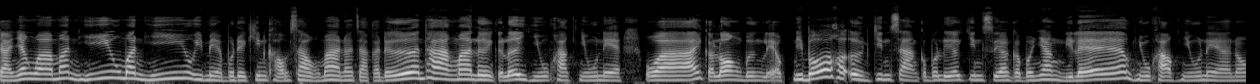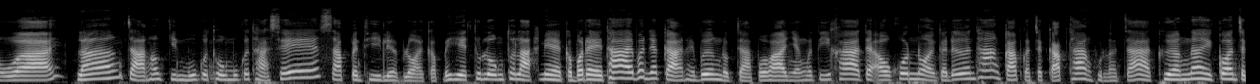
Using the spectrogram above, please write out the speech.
กะยังว่ามันหิวมันหิวอีแม่บ่ได้กินข้าวเช้ามาเนาะจ้ะก็เดินทางมาเลยก็เลยหิวคักหิวแน่ว้ายก็ลองเบิ่งแล้ว นี่บ่เขาเอิ้นกินสร้างก็บ่เหลือกินเสือก็บ่ยั่งนี่แล้วหิวข้าวหิวแน่เนาะว้ายหลังจากเฮากินหมูกระทงหมูกระทะเสร็จสับเป็นทีเรียบร้อยก็ไปเฮ็ดทุลงทุละแม่ก็บ่ได้ถ่ายบรรยากาศให้เบิ่งดอกจ้ะเพราะว่าหยังมาตีค่าแต่เอาคนหน่อยก็เดินทางกลับก็จะกลับทางพุ่นละจ้าเครื่องในก่อนจะ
